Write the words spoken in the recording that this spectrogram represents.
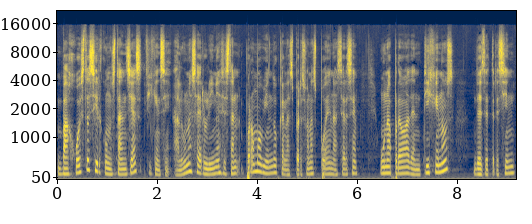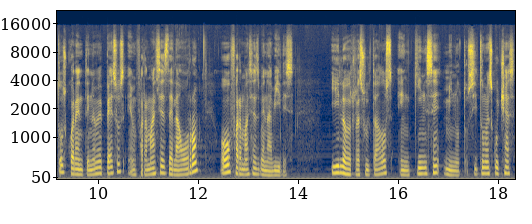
Bajo estas circunstancias, fíjense, algunas aerolíneas están promoviendo que las personas pueden hacerse una prueba de antígenos desde 349 pesos en farmacias del ahorro o farmacias Benavides y los resultados en 15 minutos. Si tú me escuchas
